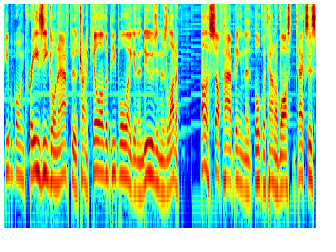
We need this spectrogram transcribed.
people going crazy, going after, they're trying to kill other people, like in the news, and there's a lot of a lot of stuff happening in the local town of Austin, Texas.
